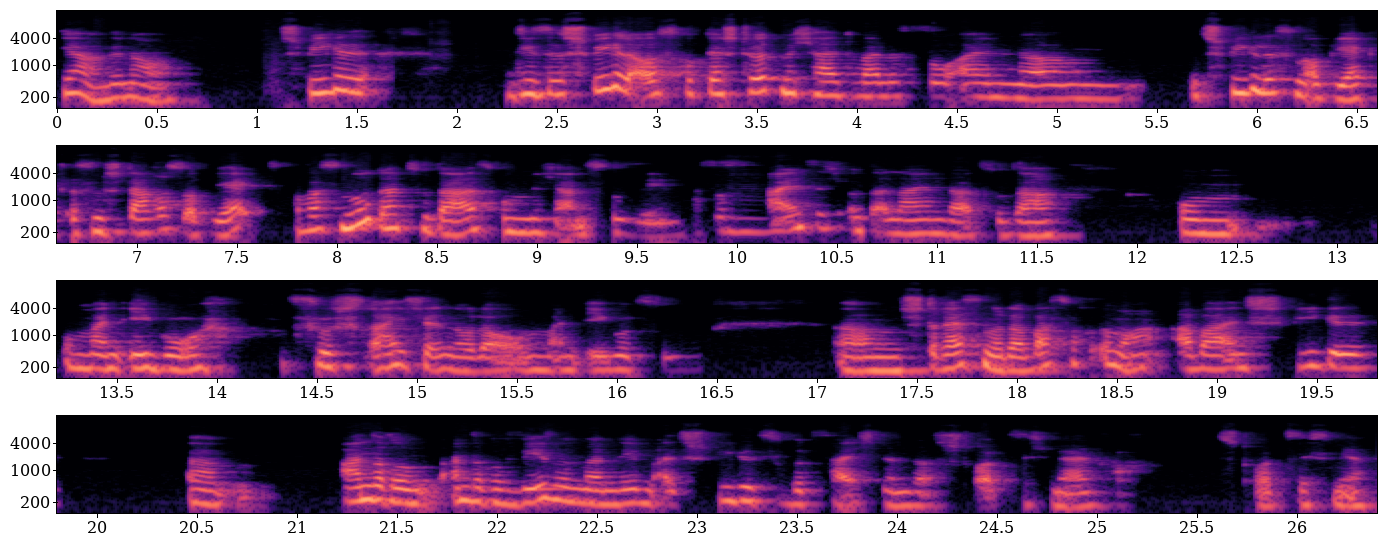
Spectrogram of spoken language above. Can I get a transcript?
Ja, genau. Spiegel dieses Spiegelausdruck, der stört mich halt, weil es so ein, ähm, ein Spiegel ist ein Objekt, ist ein starres Objekt, was nur dazu da ist, um mich anzusehen. Es ist mhm. einzig und allein dazu da, um, um mein Ego zu streicheln oder um mein Ego zu ähm, stressen oder was auch immer. Aber ein Spiegel, ähm, andere, andere Wesen in meinem Leben als Spiegel zu bezeichnen, das sträubt sich mir einfach. Das sträubt sich mir.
